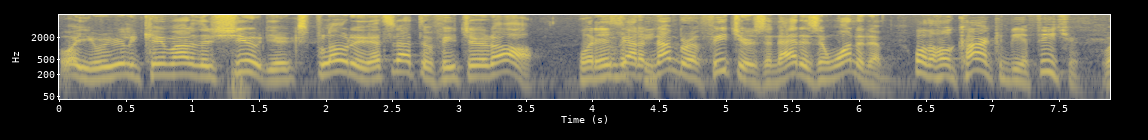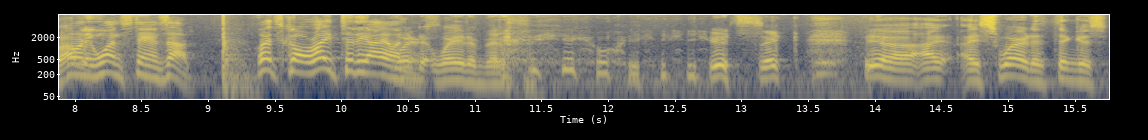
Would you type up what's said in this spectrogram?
Boy, you really came out of the chute. You exploded. That's not the feature at all. What is We've got a number of features, and that isn't one of them. Well, the whole card could be a feature. Well, Only one stands out. Let's go right to the Islanders. Wait, wait a minute. You're sick. Yeah, I, I swear the thing is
